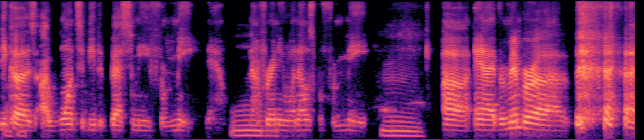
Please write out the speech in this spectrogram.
because I want to be the best me for me now, mm. not for mm. anyone else, but for me. Mm. Uh, and I remember, uh,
